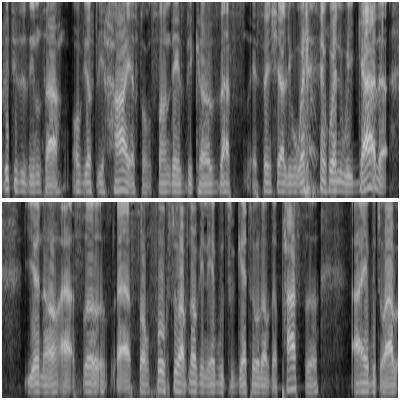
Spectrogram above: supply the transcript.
Criticisms are obviously highest on Sundays because that's essentially when when we gather. You know, uh, so some folks who have not been able to get hold of the pastor are able to have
